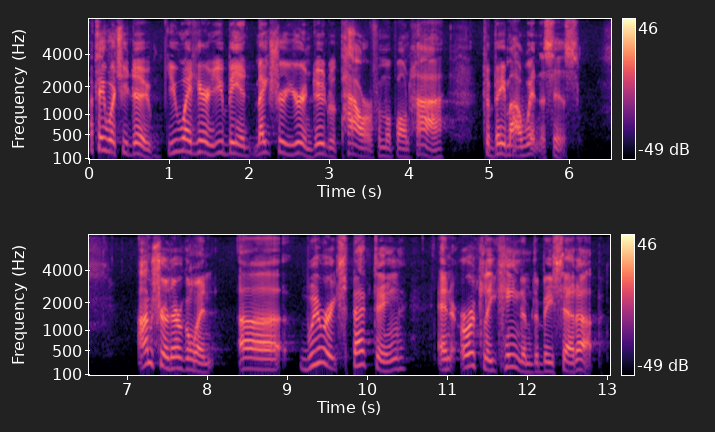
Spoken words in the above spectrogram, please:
I'll tell you what you do. You wait here and you be in, make sure you're endued with power from up on high to be my witnesses. I'm sure they're going, uh, we were expecting an earthly kingdom to be set up.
